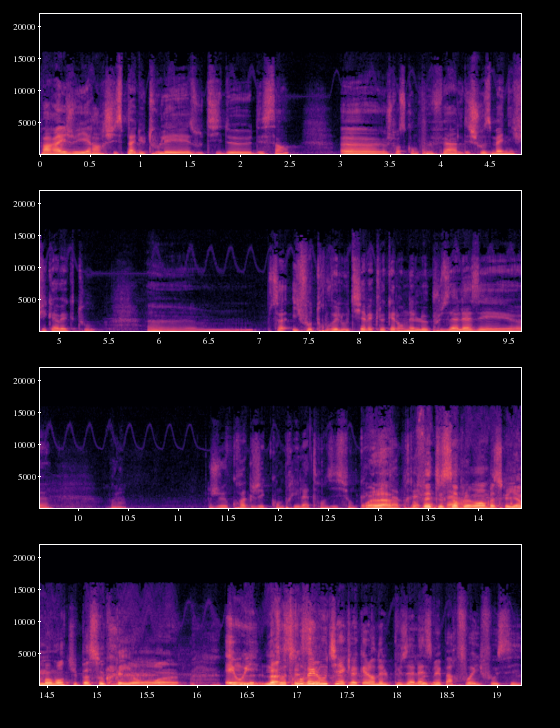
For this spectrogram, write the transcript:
Pareil, je hiérarchise pas du tout les outils de dessin. Je pense qu'on peut faire des choses magnifiques avec tout. Ça- il faut trouver l'outil avec lequel on est le plus à l'aise et voilà. Je crois que j'ai compris la transition. Que Voilà. après en fait, tout faire. simplement parce qu'il y a un moment, tu passes au crayon. euh, Et oui, il faut trouver l'outil avec lequel on est le plus à l'aise, mais parfois il faut aussi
